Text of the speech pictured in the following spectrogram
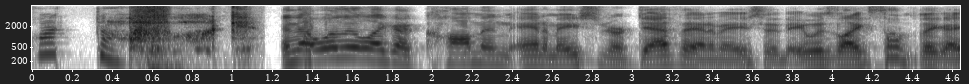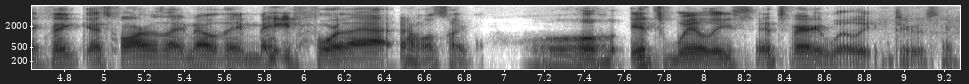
What the fuck? And that wasn't like a common animation or death animation. It was like something I think, as far as I know, they made for that. And I was like, whoa, it's Willie's. It's very Willy inducing.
